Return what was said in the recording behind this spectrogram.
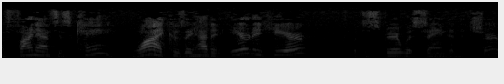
The finances came. Why? Because they had an ear to hear what the Spirit was saying to the church.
